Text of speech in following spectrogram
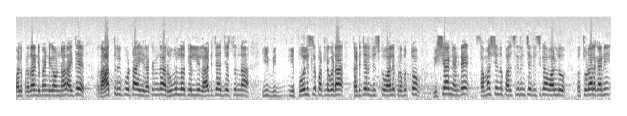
వాళ్ళు ప్రధాన డిమాండ్గా ఉన్నారు. అయితే రాత్రిపూట ఈ రకంగా రూముల్లోకి వెళ్ళి లాఠీచార్జ్ చేస్తున్న ఈ ఈ పోలీసుల పట్ల కూడా కఠిన తీసుకోవాలి. ప్రభుత్వం విషయాన్ని అంటే సమస్యను పరిష్కరించే దిశగా వాళ్ళు చూడాలి కానీ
